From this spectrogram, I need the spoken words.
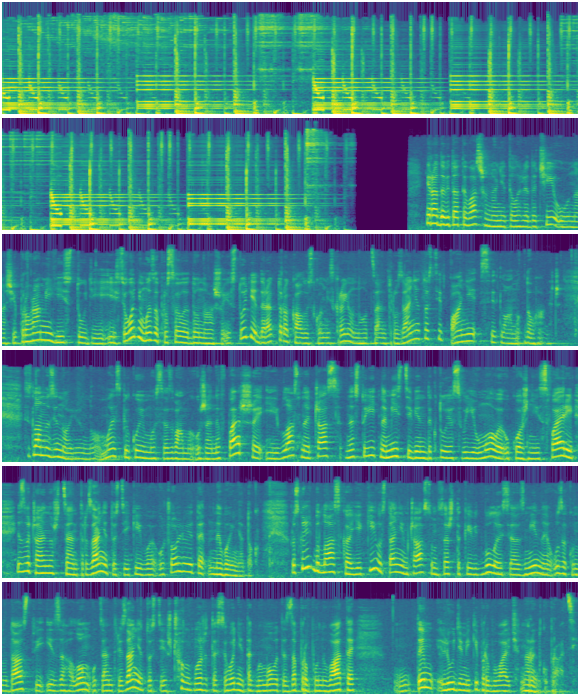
Я рада вітати вас, шановні телеглядачі, у нашій програмі «Гість студії. І сьогодні ми запросили до нашої студії директора Калузького міськрайонного центру зайнятості пані Світлану Довганич. Світлано Зіновівно, ми спілкуємося з вами уже не вперше, і власне час не стоїть на місці. Він диктує свої умови у кожній сфері. І, звичайно ж, центр зайнятості, який ви очолюєте, не виняток. Розкажіть, будь ласка, які останнім часом все ж таки відбулися зміни у законодавстві і загалом у центрі зайнятості? Що ви можете сьогодні, так би мовити, запропонувати тим людям, які перебувають на ринку праці?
